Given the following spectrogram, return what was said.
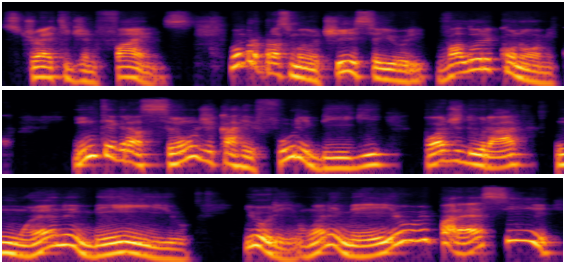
Strategy and Finance. Vamos para a próxima notícia, Yuri. Valor econômico. Integração de Carrefour e Big pode durar um ano e meio. Yuri, um ano e meio me parece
